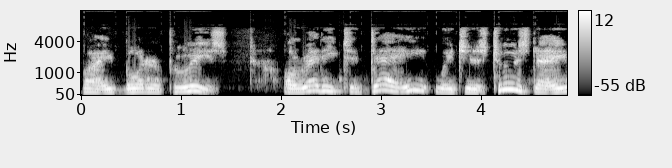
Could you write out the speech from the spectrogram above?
by border police. Already today, which is Tuesday,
